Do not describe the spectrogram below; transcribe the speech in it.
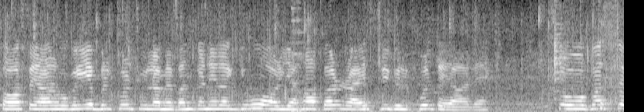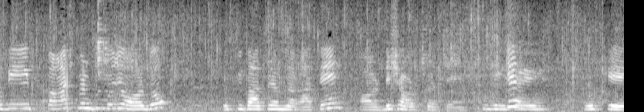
सॉस तैयार हो गई है। बिल्कुल चूल्हा मैं बंद करने लगी हूँ और यहाँ पर राइस भी बिल्कुल तैयार है। तो बस अभी पाँच मिनट मुझे और दो। उसके बाद फिर हम लगाते हैं और डिश आउट करते हैं ठीक है? ओके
